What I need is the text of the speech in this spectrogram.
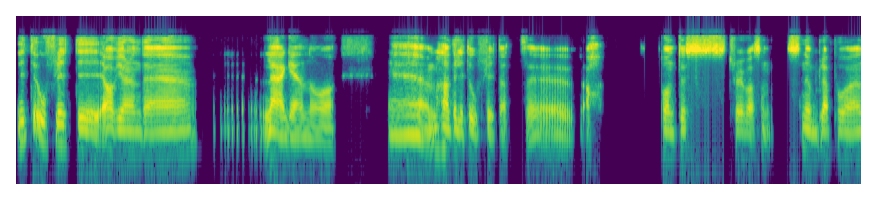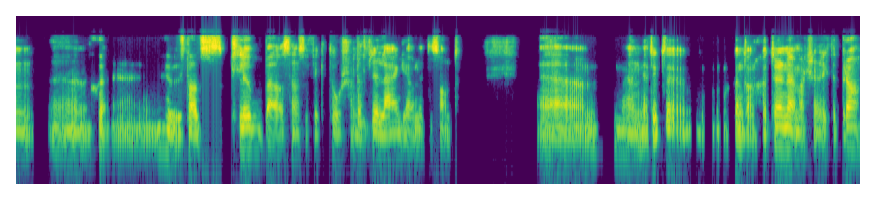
lite oflyt i avgörande lägen och ehm, hade lite oflyt att ja, Pontus, tror jag var, som snubblade på en huvudstadsklubba och sen så fick Torsson ett friläge och lite sånt. Ehm, men jag tyckte Sköndal skötte den här matchen riktigt bra.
